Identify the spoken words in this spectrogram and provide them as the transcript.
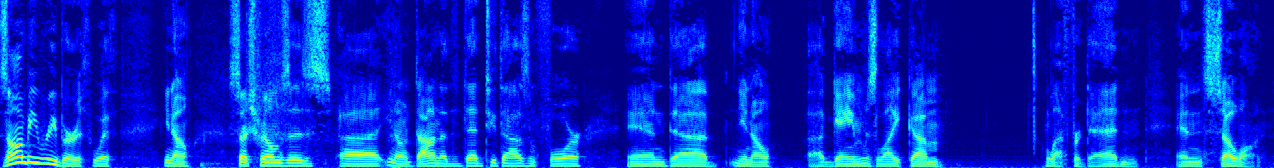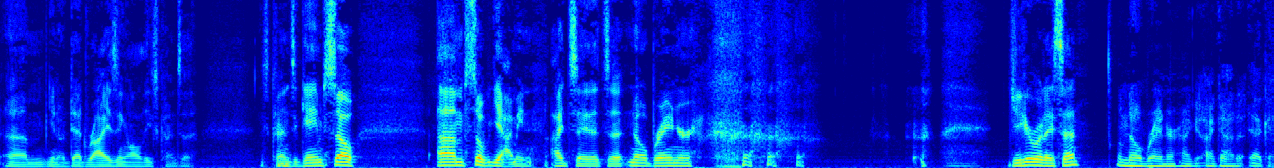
zombie rebirth with you know such films as uh, you know Dawn of the Dead 2004 and uh, you know uh, games like um, Left 4 Dead and and so on. Um, you know, Dead Rising, all these kinds of these kinds of games. So, um, so yeah, I mean, I'd say that's a no brainer. Did you hear what I said? No brainer. I, I got it. Okay.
